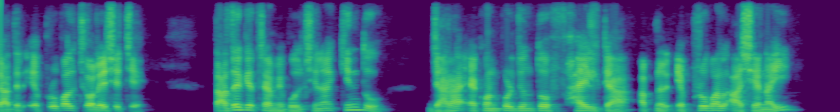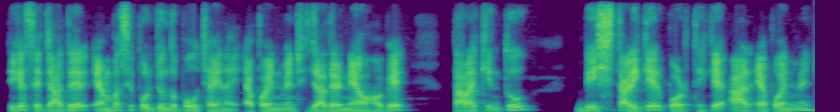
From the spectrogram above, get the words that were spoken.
যাদের অ্যাপ্রুভাল চলে এসেছে, তাদের ক্ষেত্রে আমি বলছি না, কিন্তু যারা এখন পর্যন্ত ফাইলটা আপনার অ্যাপ্রুভাল আসে নাই, ঠিক আছে, যাদের এম্বাসি পর্যন্ত পৌঁছায় নাই অ্যাপয়েন্টমেন্ট যাদের নেওয়া হবে, তারা কিন্তু বিশ তারিখের পর থেকে আর অ্যাপয়েন্টমেন্ট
